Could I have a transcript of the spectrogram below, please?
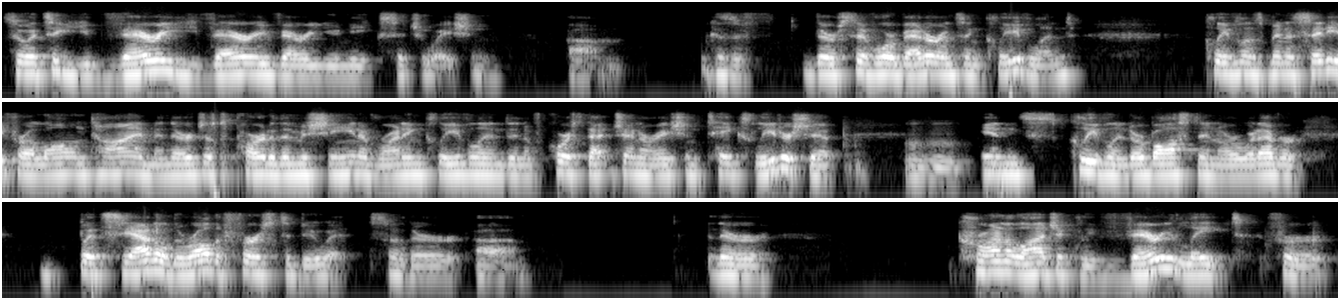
so it's a very very very unique situation um, because if they're civil war veterans in cleveland cleveland's been a city for a long time and they're just part of the machine of running cleveland and of course that generation takes leadership mm-hmm. in Cleveland or Boston or whatever. But Seattle, they're all the first to do it, so they're uh, they're chronologically very late for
